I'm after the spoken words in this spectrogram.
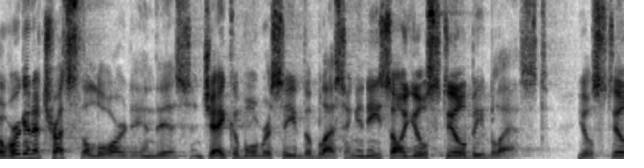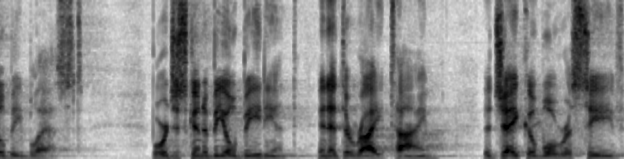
but we're going to trust the Lord in this, and Jacob will receive the blessing, and Esau, you'll still be blessed. You'll still be blessed. But we're just going to be obedient, and at the right time, Jacob will receive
